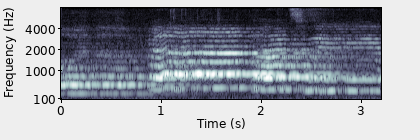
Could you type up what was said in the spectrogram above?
For the ramparts we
